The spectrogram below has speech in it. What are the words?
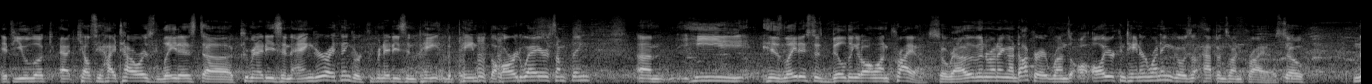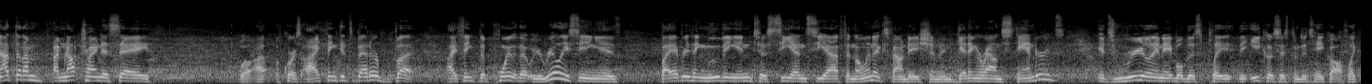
if you look at Kelsey Hightower's latest uh, Kubernetes in Anger, I think, or Kubernetes in paint, the paint the hard way or something, um, he, his latest is building it all on CRI-O. So rather than running on Docker, it runs, all, your container running goes happens on CRI-O. So not that I'm, I'm not trying to say, well, of course I think it's better, but I think the point that we're really seeing is by everything moving into CNCF and the Linux Foundation and getting around standards, it's really enabled this play, the ecosystem to take off. Like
